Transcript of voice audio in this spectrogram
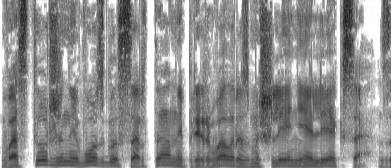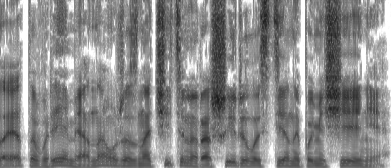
Восторженный возглас Сартаны прервал размышления Лекса. За это время она уже значительно расширила стены помещения.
